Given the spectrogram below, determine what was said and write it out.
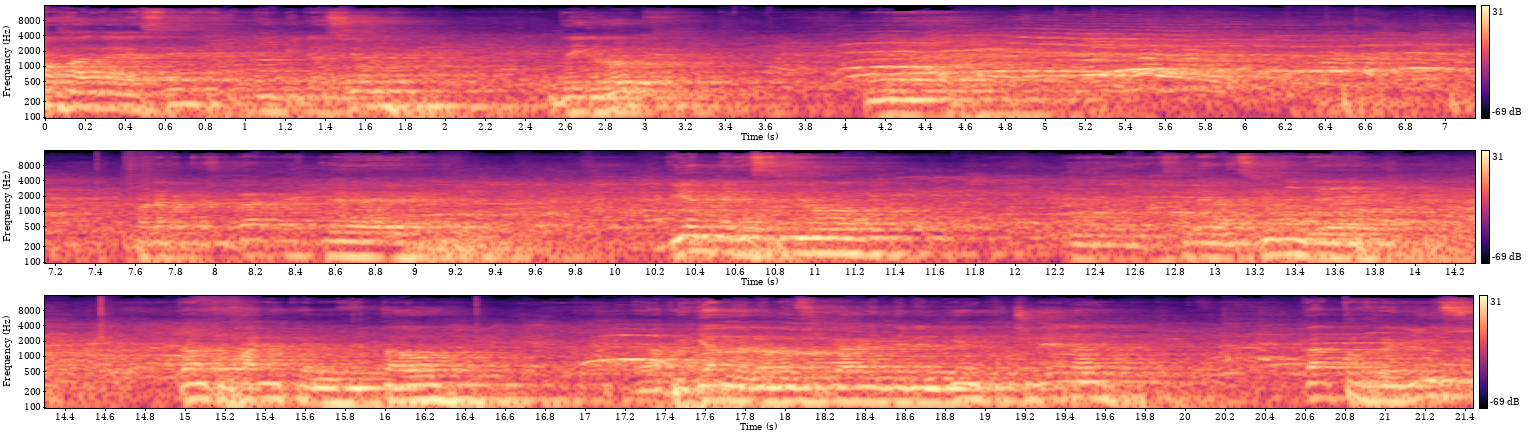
Queremos agradecer la invitación de Rock eh, para participar este bien merecido eh, celebración de tantos años que hemos estado apoyando la música independiente chilena, tantos reviews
